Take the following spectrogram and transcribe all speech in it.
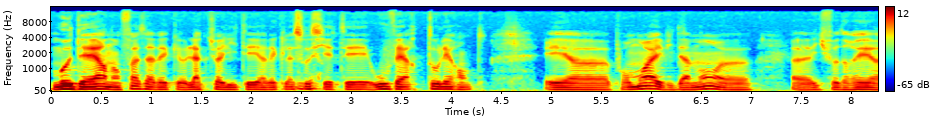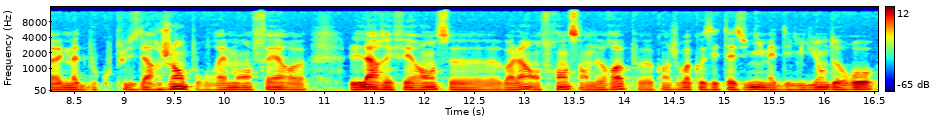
moderne, en phase avec l'actualité, avec la société, ouverte, tolérante. Et pour moi, évidemment, euh, il faudrait euh, mettre beaucoup plus d'argent pour vraiment faire euh, la référence voilà, en France, en Europe. Quand je vois qu'aux États-Unis, ils mettent des millions d'euros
